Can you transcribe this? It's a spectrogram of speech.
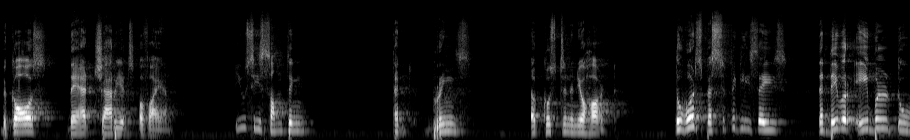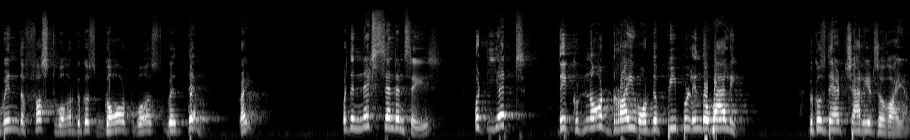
Because they had chariots of iron. Do you see something that brings a question in your heart? The word specifically says that they were able to win the first war because God was with them, right? But the next sentence says, but yet they could not drive out the people in the valley because they had chariots of iron.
